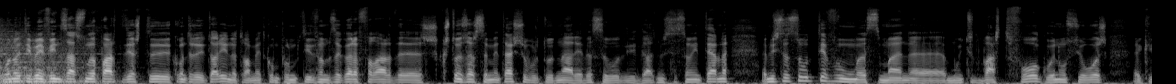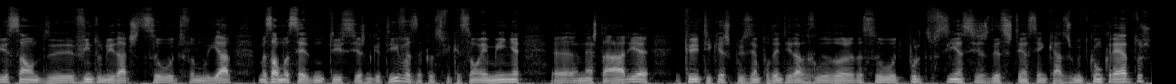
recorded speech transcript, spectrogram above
Boa noite e bem-vindos à segunda parte deste contraditório. Naturalmente, como prometido, vamos agora falar das questões orçamentais, sobretudo na área da saúde e da administração interna. A Ministra da Saúde teve uma semana muito debaixo de fogo, anunciou hoje a criação de 20 unidades de saúde familiar, mas há uma série de notícias negativas, a classificação é minha uh, nesta área. Críticas, por exemplo, da entidade reguladora da saúde por deficiências de assistência em casos muito concretos.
